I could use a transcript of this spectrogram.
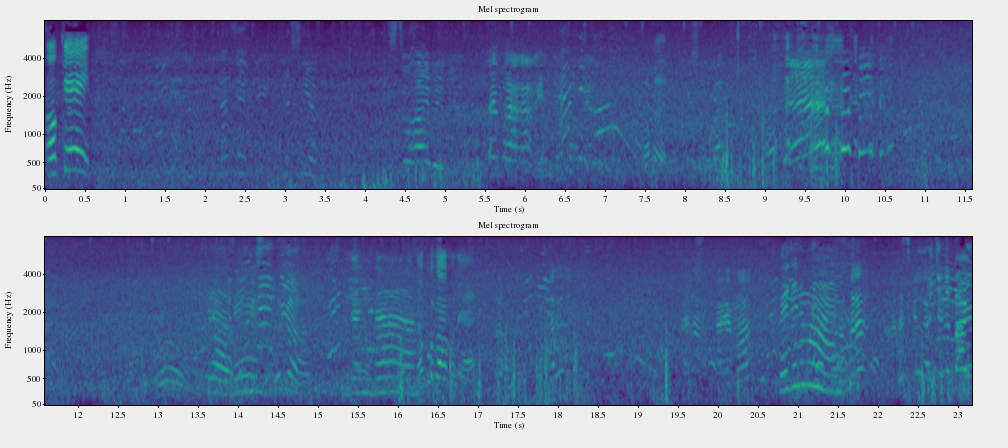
Okay. That's it. Just here. It's too high, baby. Tayo makakakit. Grabe. Kuya. Ganda. Napaba mo na yan? Ano? Kaya mo? Pwede naman. Let's go. Andiyan na tayo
